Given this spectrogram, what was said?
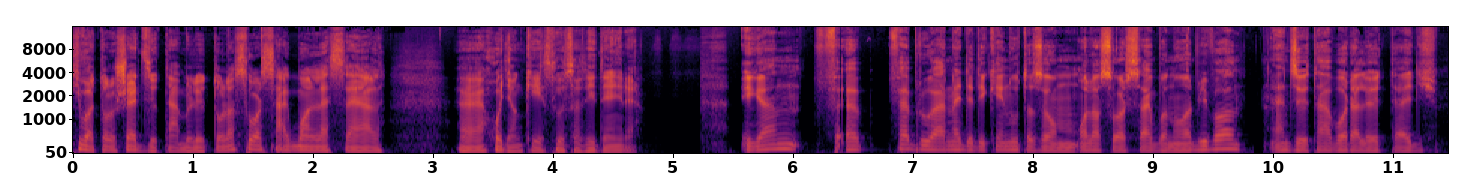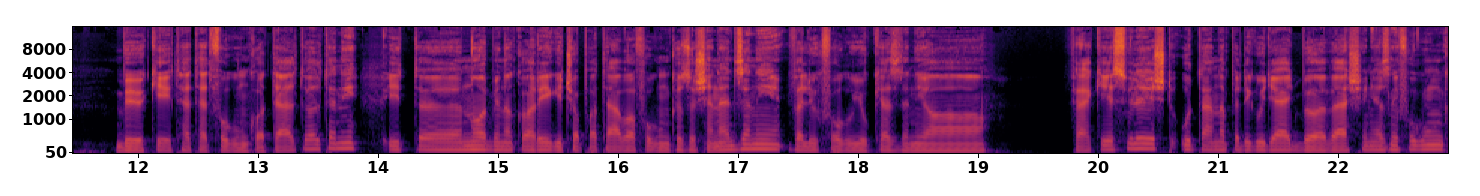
hivatalos edzőtábla előtt Olaszországban leszel, hogyan készülsz az idényre? Igen, fe- február 4-én utazom Olaszországba Norbival, edzőtábor előtt egy bő két hetet fogunk ott eltölteni. Itt Norbinak a régi csapatával fogunk közösen edzeni, velük fogjuk kezdeni a felkészülést, utána pedig ugye egyből versenyezni fogunk,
